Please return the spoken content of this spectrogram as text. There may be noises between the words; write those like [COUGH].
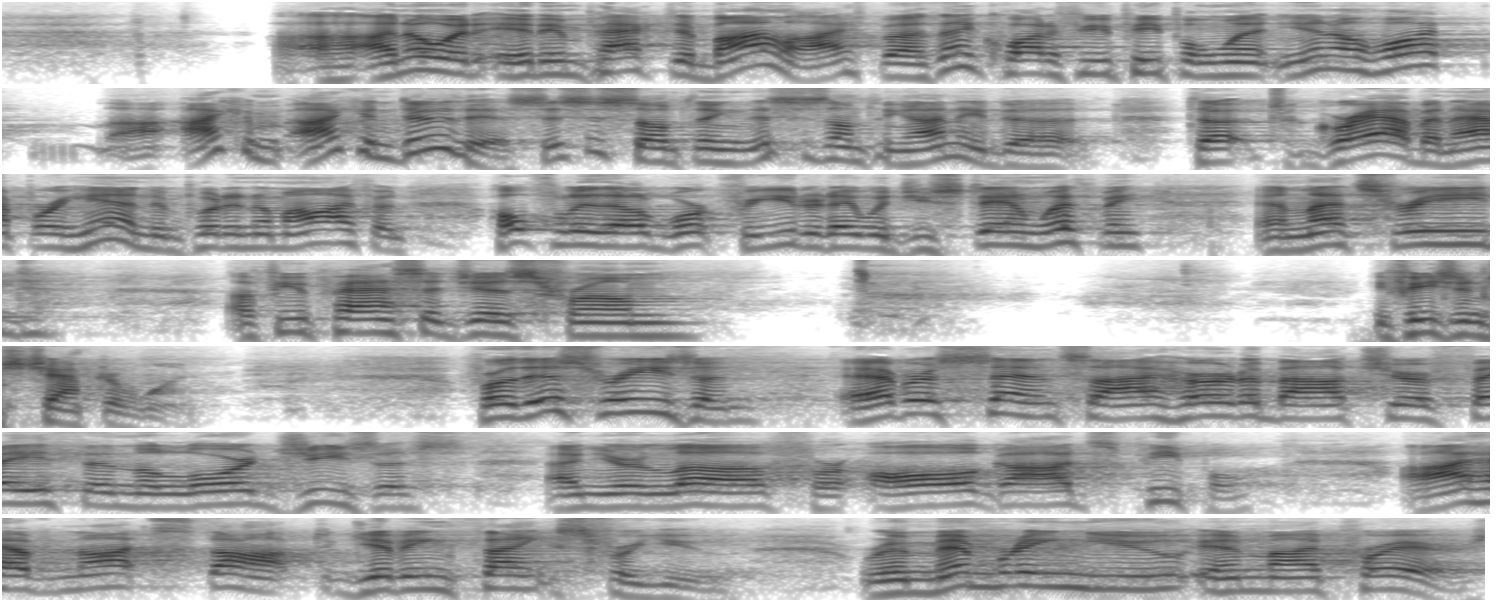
I know it, it, impacted my life, but I think quite a few people went, you know what? I can, I can do this. This is something. This is something I need to, to, to grab and apprehend and put into my life. And hopefully that'll work for you today. Would you stand with me and let's read a few passages from Ephesians chapter 1. For this reason, ever since I heard about your faith in the Lord Jesus and your love for all God's people, I have not stopped giving thanks for you, remembering you in my prayers.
